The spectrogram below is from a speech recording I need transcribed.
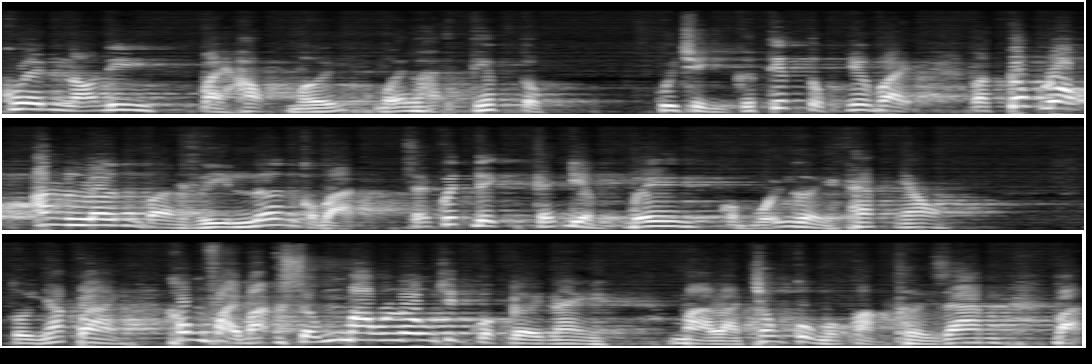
quên nó đi bài học mới mới lại tiếp tục quy trình cứ tiếp tục như vậy và tốc độ ăn learn và relearn của bạn sẽ quyết định cái điểm B của mỗi người khác nhau Tôi nhắc lại, không phải bạn sống bao lâu trên cuộc đời này mà là trong cùng một khoảng thời gian bạn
